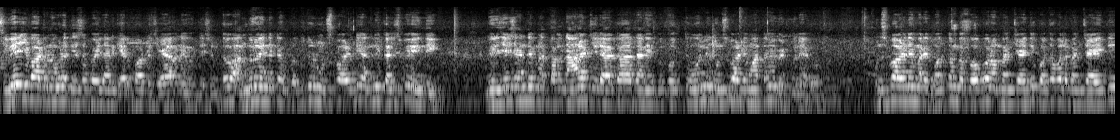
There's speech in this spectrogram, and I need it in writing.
సివేజ్ వాటర్ను కూడా తీసుకుపోయేదానికి ఏర్పాట్లు చేయాలనే ఉద్దేశంతో అందులో ఏంటంటే పొద్దుటూరు మున్సిపాలిటీ అన్నీ కలిసిపోయింది. మీరు చేసేంటే మన తన నాలెడ్జ్ లేక దానికి ఓన్లీ మున్సిపాలిటీ మాత్రమే పెట్టుకున్నారు. మున్సిపాలిటీ మరి మొత్తం గోపురం పంచాయతీ కొత్తపల్లి పంచాయతీ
